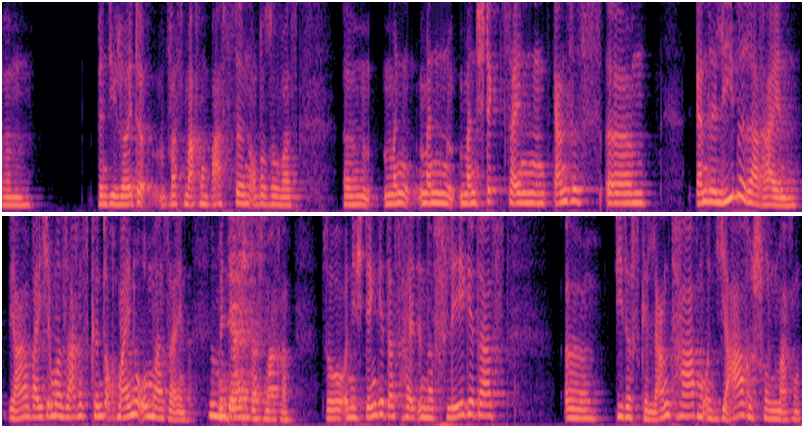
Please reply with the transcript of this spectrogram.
ähm, wenn die Leute was machen, basteln oder sowas, ähm, man, man, man steckt sein ganzes, ähm, ganze Liebe da rein, ja, weil ich immer sage, es könnte auch meine Oma sein, mit der ich das mache. So, und ich denke, dass halt in der Pflege das, äh, die das gelernt haben und Jahre schon machen,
